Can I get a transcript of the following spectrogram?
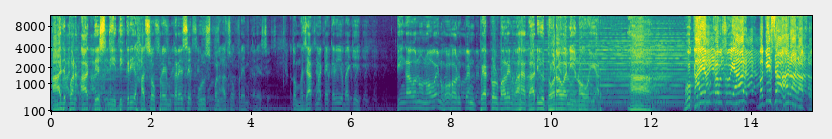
આજ પણ આ દેશની દીકરી હાસો પ્રેમ કરે છે, પુરુષ પણ હાસો પ્રેમ કરે છે. તો મજાક માટે કરીએ બાકી. ટીંગાવાનું ન હોય ને હો રૂપિયા પેટ્રોલ બાળીને વાહ ગાડીઓ દોડાવવાની ન હોય યાર. હા. હું કાયમ કહું છું, યાર બગીચા હારા રાખો.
